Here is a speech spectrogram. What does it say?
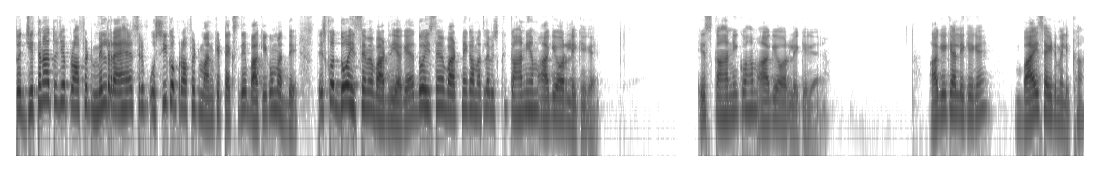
तो जितना तुझे प्रॉफिट मिल रहा है, सिर्फ़ उसी को प्रॉफिट मान के टैक्स दे, बाकी को मत दे। तो इसको दो हिस्से में बांट दिया गया। दो हिस्से में बांटने का मतलब इसकी कहानी हम आगे और लेके गए। इस कहानी को हम आगे और लेके गए। आगे क्या लेके गए? बाय साइड में लिखा।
